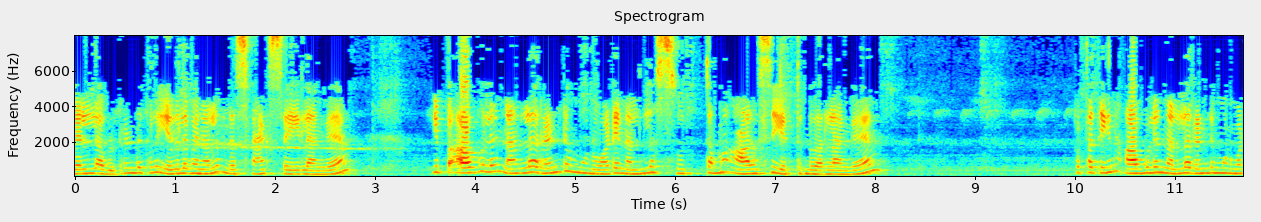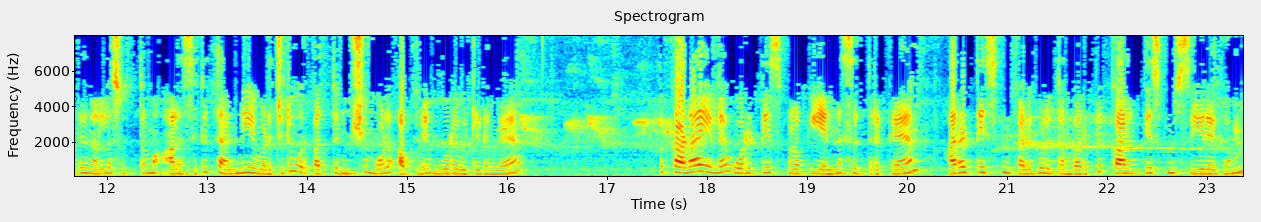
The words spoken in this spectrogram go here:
வெள்ளவல் ரெண்டுத்தில் எதில் வேணாலும் இந்த ஸ்நாக்ஸ் செய்யலாங்க. இப்போ அவளை நல்லா ரெண்டு மூணு வாட்டி நல்லா சுத்தமாக அலசி எடுத்துகிட்டு வரலாங்க. இப்போ பார்த்தீங்கன்னா அவளை நல்லா ரெண்டு மூணு வாட்டி நல்லா சுத்தமாக அலசிட்டு தண்ணியை வடிச்சிட்டு ஒரு பத்து நிமிஷம் போல் அப்படியே ஊற விட்டுடுங்க. இப்போ கடாயில் ஒரு டீஸ்பூன் அளவுக்கு எண்ணெய் சேர்த்துருக்கேன். அரை டீஸ்பூன் கடுகு உளுத்தம் பருப்பு கால் டீஸ்பூன் சீரகம்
